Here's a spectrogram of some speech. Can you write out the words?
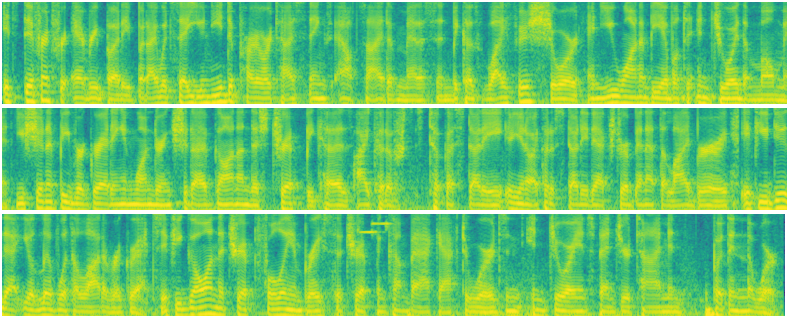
It's different for everybody, but I would say you need to prioritize things outside of medicine because life is short and you want to be able to enjoy the moment. You shouldn't be regretting and wondering should I have gone on this trip because I could have took a study, you know, I could have studied extra, been at the library. If you do that, you'll live with a lot of regrets. If you go on the trip, fully embrace the trip and come back afterwards and enjoy and spend your time and put in the work.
